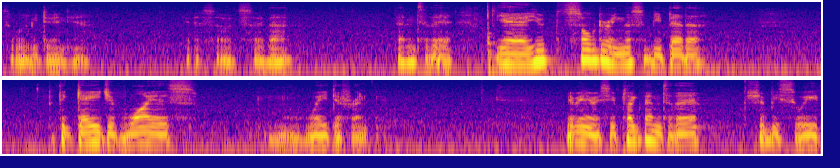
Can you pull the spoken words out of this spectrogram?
So what are we doing here? Yes, I would say that. That into there. Yeah, you soldering this would be better. But the gauge of wires mm, way different. Yeah, but anyway, so you plug that into there. Should be sweet.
